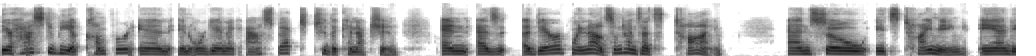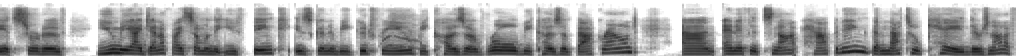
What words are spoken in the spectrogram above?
there has to be a comfort and an organic aspect to the connection. And as Adaira pointed out, sometimes that's time. And so it's timing and it's sort of, you may identify someone that you think is going to be good for you because of role, because of background. And, and if it's not happening, then that's okay. There's not a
